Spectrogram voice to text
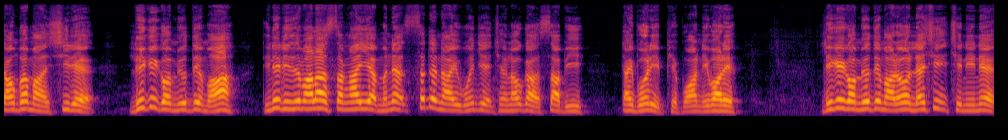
တောင်ဘက်မှာရှိတဲ့လေးကီကောမြို့သစ်မှာဒီနေ့ဒီဇင်ဘာလ15ရက်မနက်7:00နာရီဝန်းကျင်အချိန်လောက်ကစပြီးတိုက်ပွဲတွေဖြစ်ပွားနေပါတယ်လေးကီကောမြို့သစ်မှာတော့လက်ရှိအခြေအနေနဲ့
